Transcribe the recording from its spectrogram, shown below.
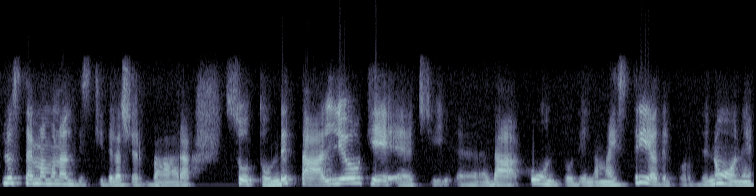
lo stemma monaldeschi della Cervara, sotto un dettaglio che eh, ci eh, dà conto della maestria del Pordenone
